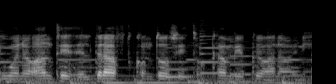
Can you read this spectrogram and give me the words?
y, bueno, antes del draft con todos estos cambios que van a venir.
